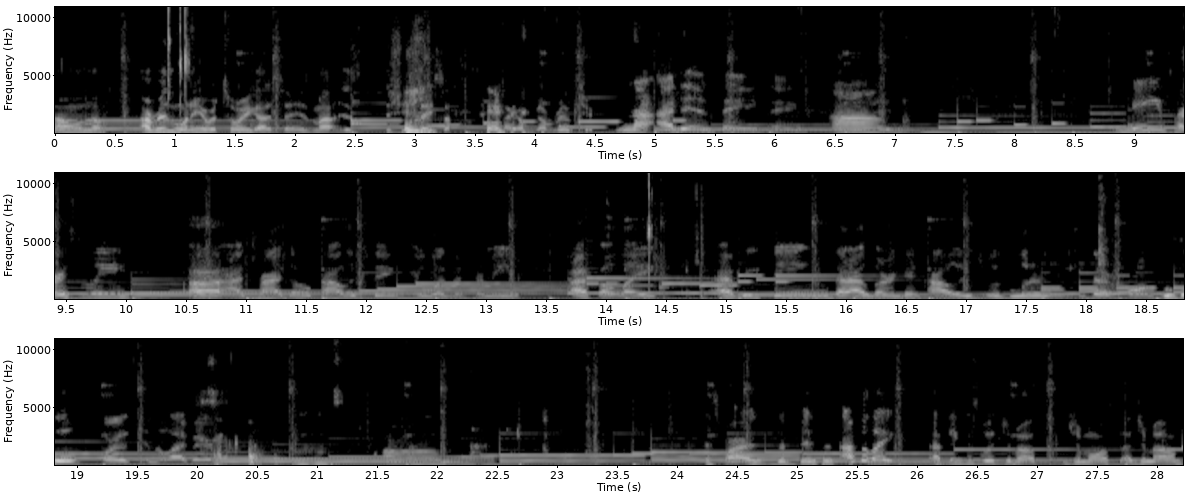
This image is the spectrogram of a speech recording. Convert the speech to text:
I don't know. I really want to hear what Tori got to say. Is my is did she say something? Like, I'm, I'm real curious. Nah, I didn't say anything. Um, me personally, uh, I tried the whole college thing. It wasn't for me. I felt like everything that I learned in college was literally either on Google or it's in the library. Mm-hmm. Um, as far as the business, I feel like I think this is what Jamal Jamal said. Jamal, I'm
